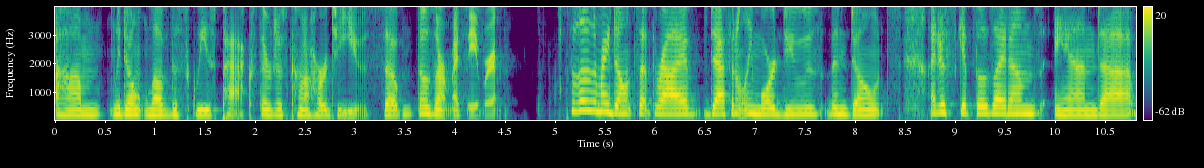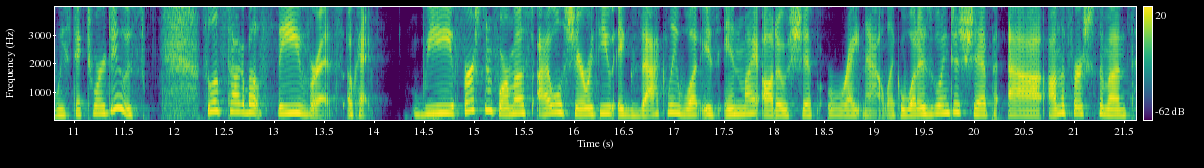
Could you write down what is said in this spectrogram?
um, I don't love the squeeze packs, they're just kind of hard to use. So those aren't my favorite. So those are my don'ts at Thrive. Definitely more do's than don'ts. I just skip those items and uh, we stick to our do's. So let's talk about favorites. Okay. We first and foremost, I will share with you exactly what is in my auto ship right now, like what is going to ship uh, on the first of the month,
